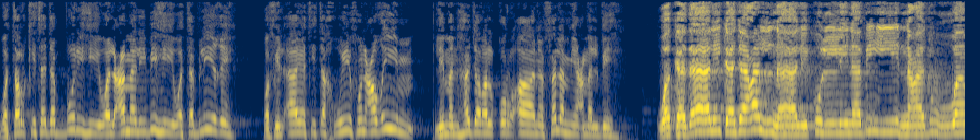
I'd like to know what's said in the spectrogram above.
وترك تدبره والعمل به وتبليغه وفي الآية تخويف عظيم لمن هجر القرآن فلم يعمل به. وكذلك جعلنا لكل نبي عدوا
